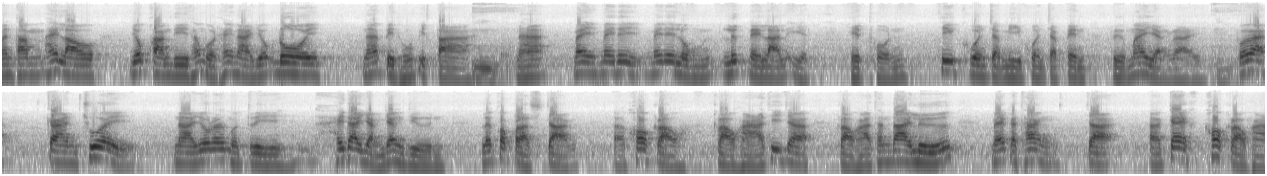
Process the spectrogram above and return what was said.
มันทำให้เรายกความดีทั้งหมดให้นายกโดยนะปิดหูปิดตาอืมนะฮะไม่ไม่ได้ไม่ได้ลงลึกในรายละเอียดเหตุผลที่ควรจะมีควรจะเป็นหรือไม่อย่างไร เพราะว่าการช่วยนายกรัฐมนตรีให้ได้อย่างยั่งยืน แล้วก็ปราศจากเอ่อข้อกล่าวกล่าวหาที่จะ กล่าวหาท่านได้ หรือแม้กระทั่งจะเอ่อแก้ข้อกล่าวหา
